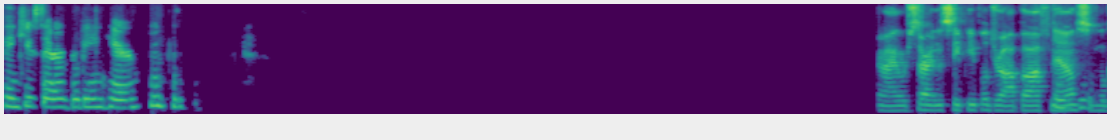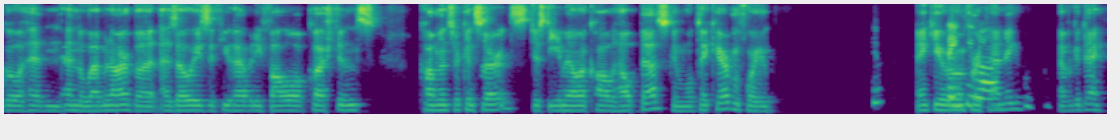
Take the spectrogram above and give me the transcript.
Thank you, Sarah, for being here. All right, we're starting to see people drop off now, so mm-hmm. we'll go ahead and end the webinar. But as always, if you have any follow-up questions, comments, or concerns, just email or call the help desk and we'll take care of them for you. Yep. Thank you Thank everyone for all. attending. Have a good day.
